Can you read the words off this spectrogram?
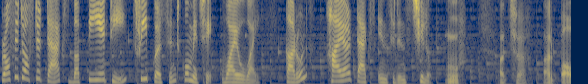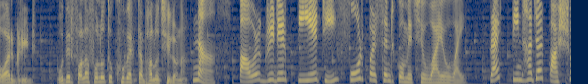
প্রফিট আফটার ট্যাক্স বা পিএটি থ্রি পার্সেন্ট কমেছে ওয়াই কারণ হায়ার ট্যাক্স ইনসিডেন্স ছিল। আচ্ছা আর পাওয়ার গ্রিড ওদের ফলাফলও তো খুব একটা ভালো ছিল না। না পাওয়ার গ্রিডের পিএটি ফোর পার্সেন্ট কমেছে ওয়াই প্রায় তিন হাজার পাঁচশো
